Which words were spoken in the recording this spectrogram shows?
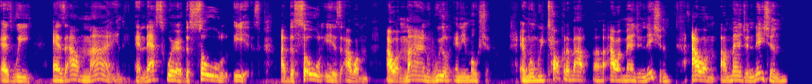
as we as our mind, and that's where the soul is. Uh, the soul is our our mind, will, and emotion. And when we're talking about uh, our imagination, our imagination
